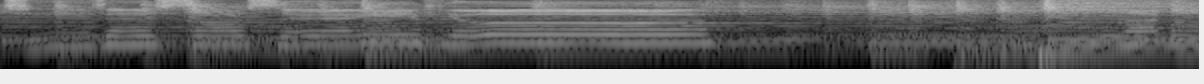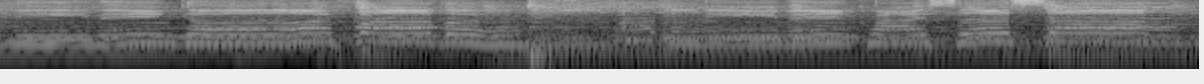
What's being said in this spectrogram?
Jesus our Savior. I believe in God our Father, I believe in Christ the Son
